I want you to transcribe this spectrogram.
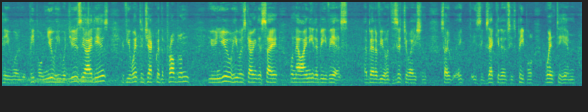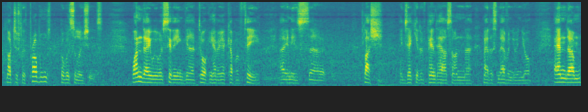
He would, people knew he would use the ideas. If you went to Jack with a problem, you knew he was going to say, well now I need a BVS a better view of the situation. So his executives, his people went to him not just with problems but with solutions. One day we were sitting uh, talking, having a cup of tea uh, in his uh, plush executive penthouse on uh, Madison Avenue in York, and um,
